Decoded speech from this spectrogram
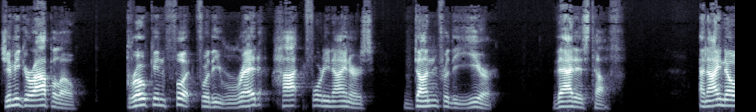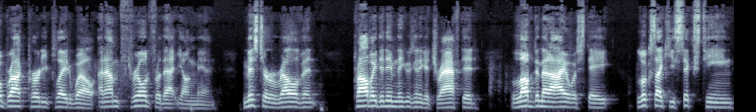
Jimmy Garoppolo, broken foot for the red hot 49ers, done for the year. That is tough. And I know Brock Purdy played well, and I'm thrilled for that young man. Mr. Irrelevant, probably didn't even think he was going to get drafted. Loved him at Iowa State. Looks like he's 16.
